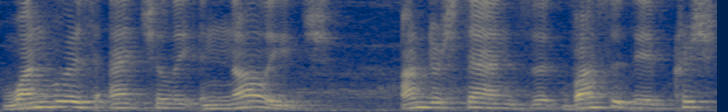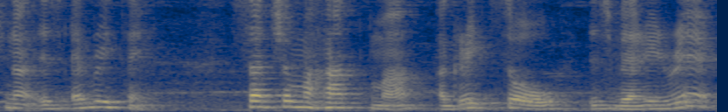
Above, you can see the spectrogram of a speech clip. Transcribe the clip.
one who is actually in knowledge understands that Vasudev Krishna is everything. Such a Mahatma, a great soul, is very rare.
